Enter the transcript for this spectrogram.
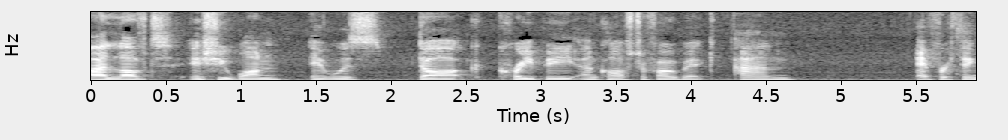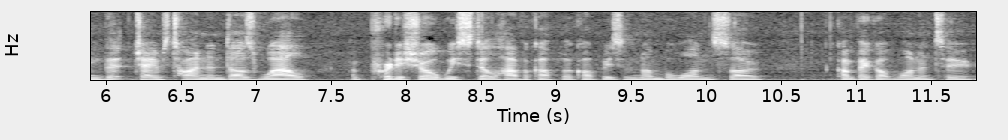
I loved issue 1. It was dark, creepy, and claustrophobic, and everything that James Tynion does well. I'm pretty sure we still have a couple of copies of number one, so come pick up one and two,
